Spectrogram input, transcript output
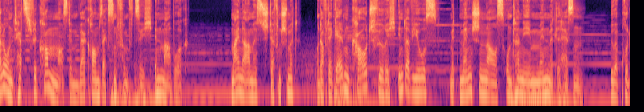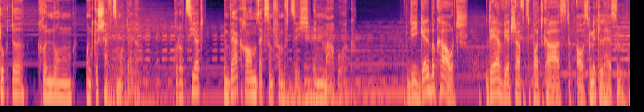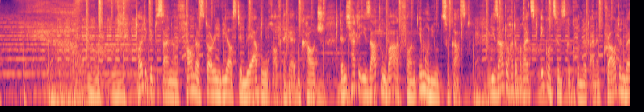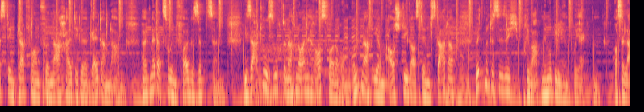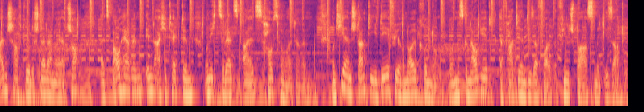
Hallo und herzlich willkommen aus dem Werkraum 56 in Marburg. Mein Name ist Steffen Schmidt und auf der gelben Couch führe ich Interviews mit Menschen aus Unternehmen in Mittelhessen über Produkte, Gründungen und Geschäftsmodelle. Produziert im Werkraum 56 in Marburg. Die gelbe Couch, der Wirtschaftspodcast aus Mittelhessen. Heute gibt es eine Founder-Story wie aus dem Lehrbuch auf der gelben Couch, denn ich hatte Isatu Wag von Immonew zu Gast. Isato hatte bereits Ecozins gegründet, eine Crowd-Investing-Plattform für nachhaltige Geldanlagen. Hört mehr dazu in Folge 17. Isato suchte nach neuen Herausforderungen und nach ihrem Ausstieg aus dem Startup widmete sie sich privaten Immobilienprojekten. Aus der Leidenschaft wurde schnell ein neuer Job als Bauherrin, Innenarchitektin und nicht zuletzt als Hausverwalterin. Und hier entstand die Idee für ihre neue Gründung. Worum es genau geht, erfahrt ihr in dieser Folge. Viel Spaß mit Isato.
